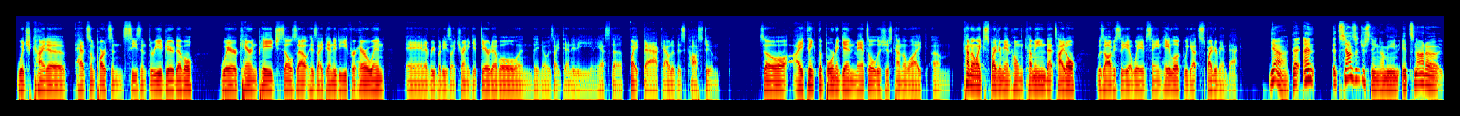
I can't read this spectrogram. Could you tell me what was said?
which kind of had some parts in season three of Daredevil where Karen Page sells out his identity for heroin and everybody's like trying to get Daredevil and they know his identity and he has to fight back out of his costume. So I think the Born Again mantle is just kind of like um, kind of like Spider-Man Homecoming that title was obviously a way of saying, "Hey, look, we got Spider-Man back." Yeah, that and it sounds interesting. I mean, it's not a.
